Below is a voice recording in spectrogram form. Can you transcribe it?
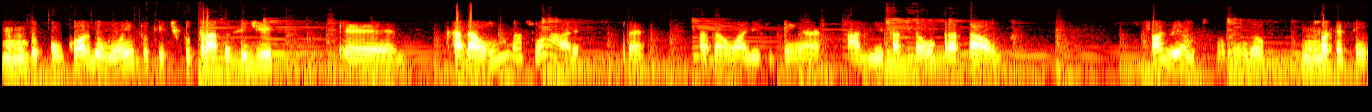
Uhum. Eu concordo muito que, tipo, trata-se de é, cada um na sua área, né? Cada um ali que tenha a habilitação para tal fazê-lo, entendeu? Uhum. Só que assim,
